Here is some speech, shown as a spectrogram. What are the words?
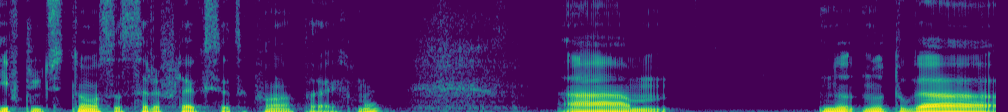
и включително с рефлексията, какво направихме. А, но, но тогава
